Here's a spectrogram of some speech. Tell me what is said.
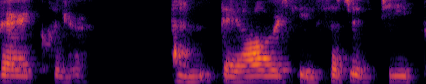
very clear. And they all received such a deep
